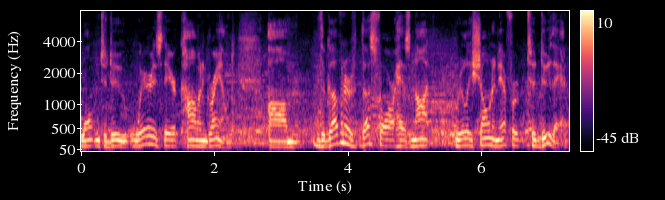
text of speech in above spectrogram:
wanting to do, where is there common ground. Um, the governor thus far has not really shown an effort to do that.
